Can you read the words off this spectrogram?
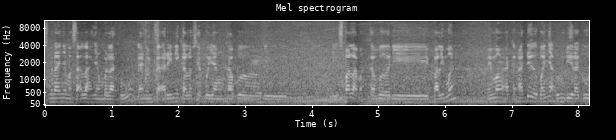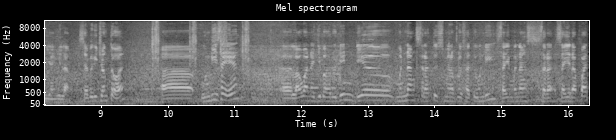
sebenarnya masalah yang berlaku dan fact hari ni kalau siapa yang cover di, di semalam uh, cover di parlimen memang ada banyak undi ragu yang hilang. Saya bagi contoh uh, undi saya uh, lawan Najib Baharudin dia menang 191 undi, saya menang saya dapat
